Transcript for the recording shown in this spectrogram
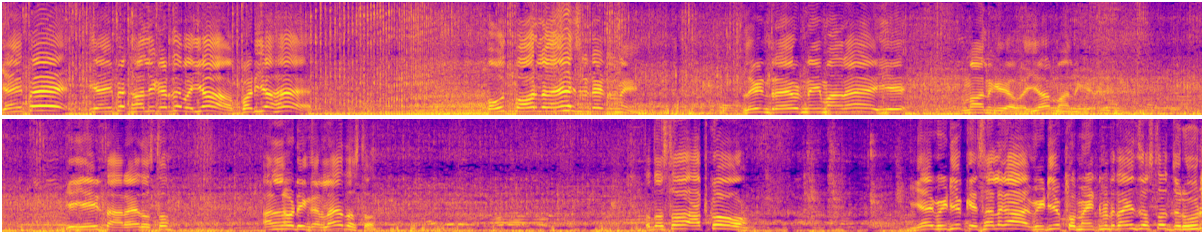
यहीं पे यहीं पे खाली कर दे भैया, बढ़िया है। बहुत पावर लगाया है इस ट्रैक्टर ने। लेकिन ड्राइवर नहीं मान रहा है, ये मान गया भैया, मान गया। ये यही आ रहा है दोस्तों। अनलोडिंग कर रहा है दोस्तों। तो दोस्तों, आपको यह वीडियो कैसा लगा, वीडियो कमेंट में बताएँ। दोस्तों, ज़रूर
